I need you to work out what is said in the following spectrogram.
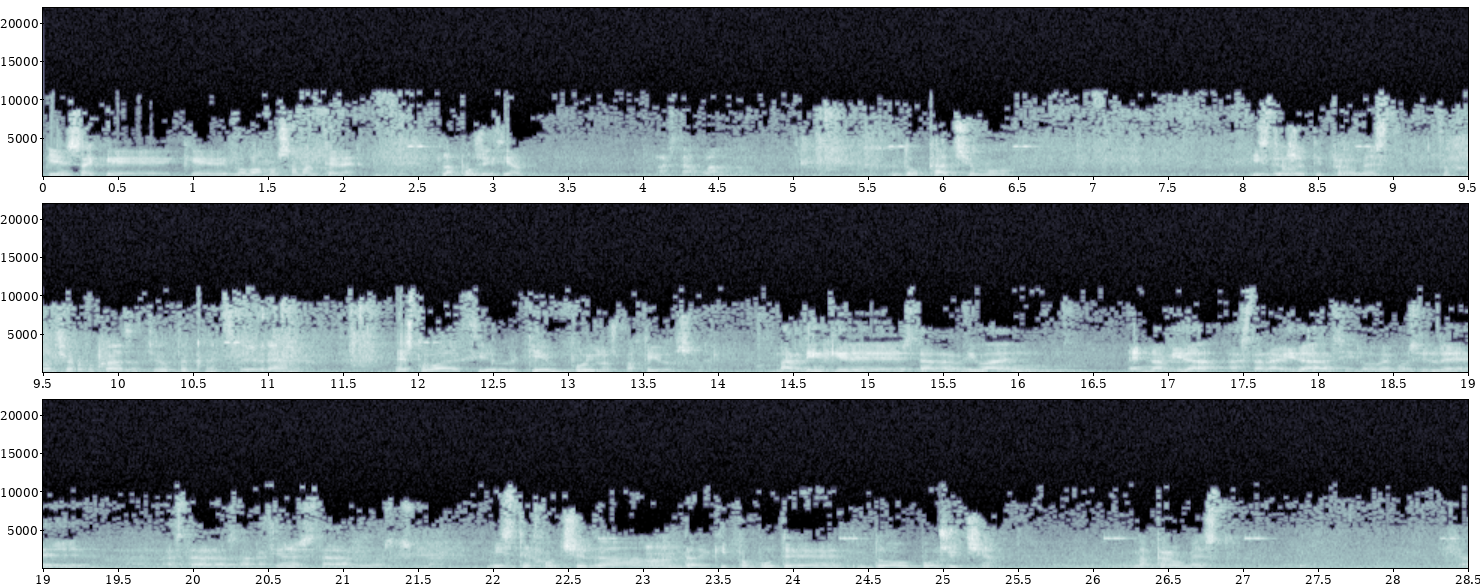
piensa que, que lo vamos a mantener, la posición. ¿Hasta cuándo? Dokaćemo izdržati prvo mjesto. To hoće pokazati utakmice i vreme. Esto va a decir el tiempo y los partidos. Martín quiere estar arriba en, en Navidad, hasta Navidad, si lo ve posible, hasta las vacaciones estar arriba. Mister hoće da, da ekipa bude do Božića na prvo mjesto. A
